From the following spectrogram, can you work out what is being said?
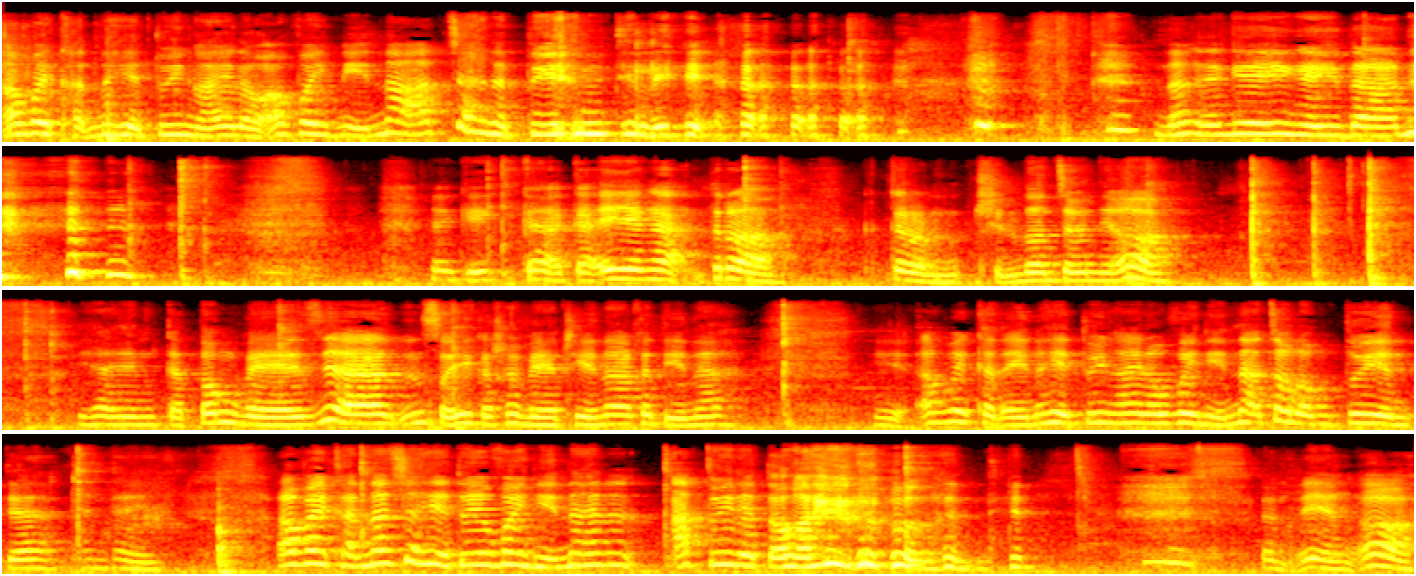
à với khát này hi tuy ngay đâu à với ní na chắc là tuy thì lệ. Ấy ngay ngay đàn. cái cả cái em ạ. Tức là cái lần chuyển đơn cho mình nhớ hai cả tông về gì à nên sở hữu cả sẽ về thì nó cái tí na à vậy cái đấy nó hiện tuyên hay đâu vậy thì nó cho lòng tuyên anh ta anh thầy. À vậy cái nó sẽ hiện tuyên vậy thì nó ờ. à tuyên là tông ấy anh em à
